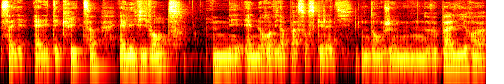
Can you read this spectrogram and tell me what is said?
ça y est, elle est écrite, elle est vivante, mais elle ne revient pas sur ce qu'elle a dit. Donc je ne veux pas lire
